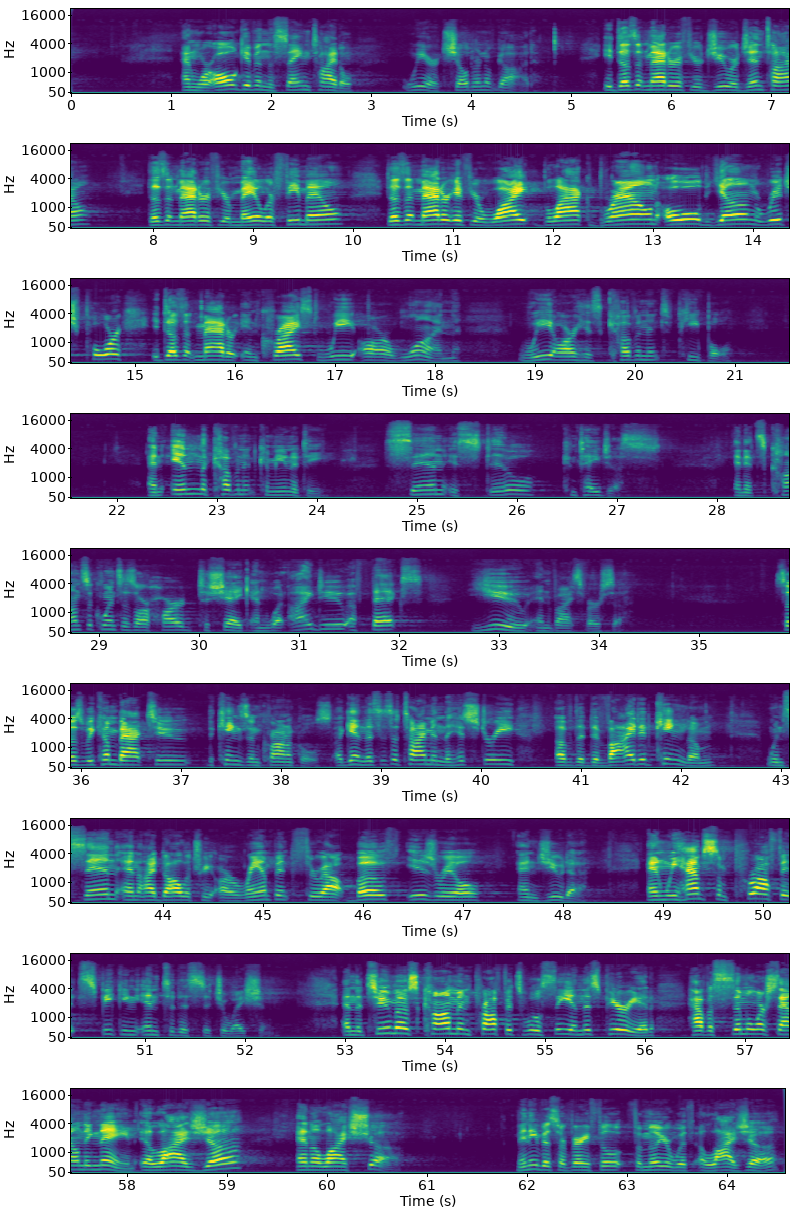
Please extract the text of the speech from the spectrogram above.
And we're all given the same title. We are children of God. It doesn't matter if you're Jew or Gentile. It doesn't matter if you're male or female. Doesn't matter if you're white, black, brown, old, young, rich, poor. It doesn't matter. In Christ, we are one. We are his covenant people. And in the covenant community, sin is still contagious and its consequences are hard to shake. And what I do affects you and vice versa. So, as we come back to the Kings and Chronicles, again, this is a time in the history of the divided kingdom when sin and idolatry are rampant throughout both Israel and Judah. And we have some prophets speaking into this situation. And the two most common prophets we'll see in this period have a similar sounding name Elijah and Elisha. Many of us are very familiar with Elijah.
